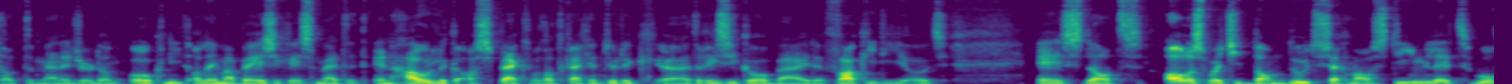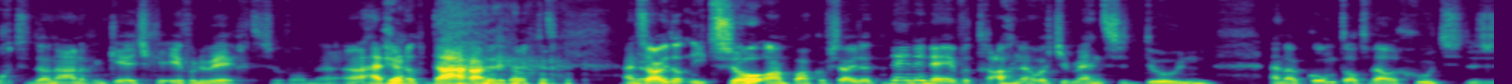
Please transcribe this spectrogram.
dat de manager dan ook niet alleen maar bezig is met het inhoudelijke aspect. Want dat krijg je natuurlijk eh, het risico bij de vakidioot. Is dat alles wat je dan doet, zeg maar als teamlid, wordt daarna nog een keertje geëvalueerd. Zo van, heb je Ja. nog daaraan gedacht? En Ja. zou je dat niet zo aanpakken? Of zou je dat, nee, nee, nee, vertrouw nou wat je mensen doen. En dan komt dat wel goed. Dus,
